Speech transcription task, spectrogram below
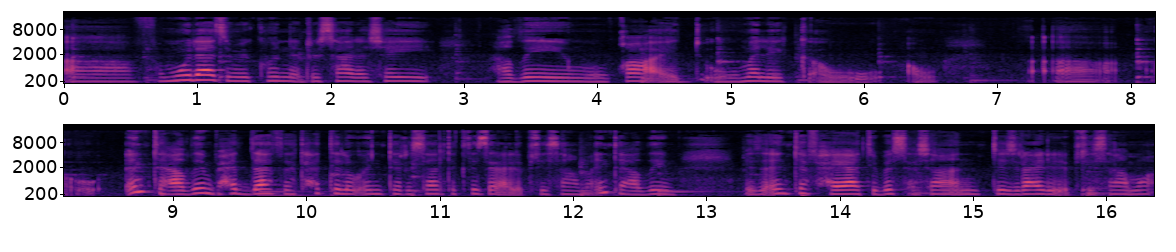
آه فمو لازم يكون الرسالة شيء عظيم وقائد وملك أو أو آه أنت عظيم بحد ذاتك حتى لو أنت رسالتك تزرع الابتسامة. أنت عظيم. إذا أنت في حياتي بس عشان تزرع لي الابتسامة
